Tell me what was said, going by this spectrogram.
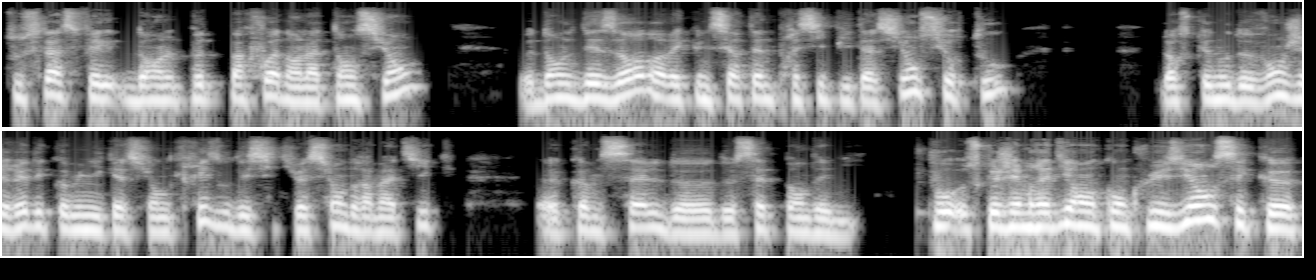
tout cela se fait parfois dans la tension, dans le désordre, avec une certaine précipitation, surtout lorsque nous devons gérer des communications de crise ou des situations dramatiques euh, comme celle de, cette pandémie. Pour, ce que j'aimerais dire en conclusion, c'est que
